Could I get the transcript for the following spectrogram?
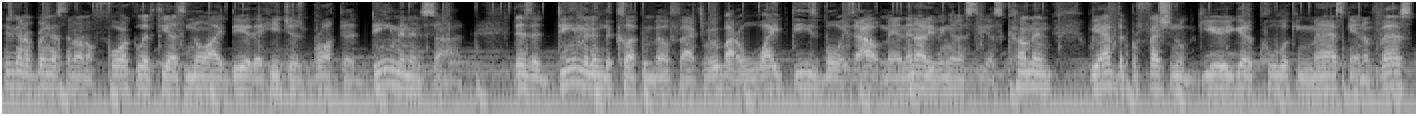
He's going to bring us in on a forklift. He has no idea that he just brought the demon inside. There's a demon in the Cluckin' Bell factory. We're about to wipe these boys out, man. They're not even gonna see us coming. We have the professional gear. You get a cool looking mask and a vest.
